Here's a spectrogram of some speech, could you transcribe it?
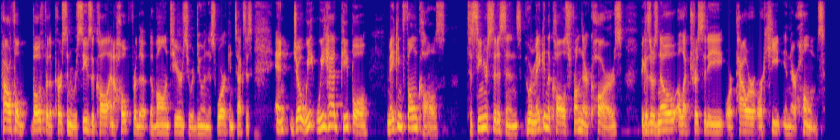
powerful both for the person who receives the call and a hope for the the volunteers who are doing this work in Texas. And Joe we we had people making phone calls to senior citizens who are making the calls from their cars because there's no electricity or power or heat in their homes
